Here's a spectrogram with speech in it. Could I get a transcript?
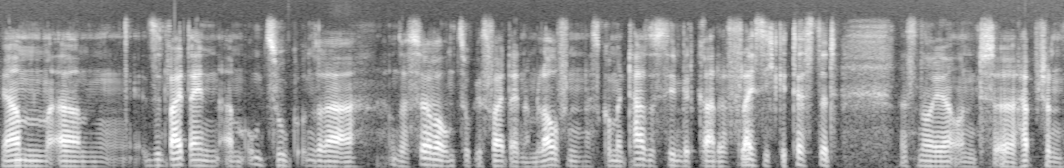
Wir haben, ähm, sind weiterhin am Umzug unserer, unser Serverumzug ist weiterhin am Laufen. Das Kommentarsystem wird gerade fleißig getestet, das neue, und äh, habe schon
